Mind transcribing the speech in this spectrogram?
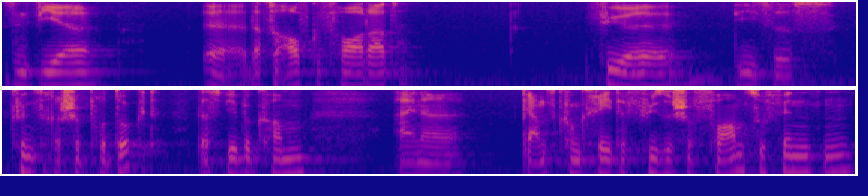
sind wir äh, dazu aufgefordert, für dieses künstlerische Produkt, das wir bekommen, eine ganz konkrete physische Form zu finden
